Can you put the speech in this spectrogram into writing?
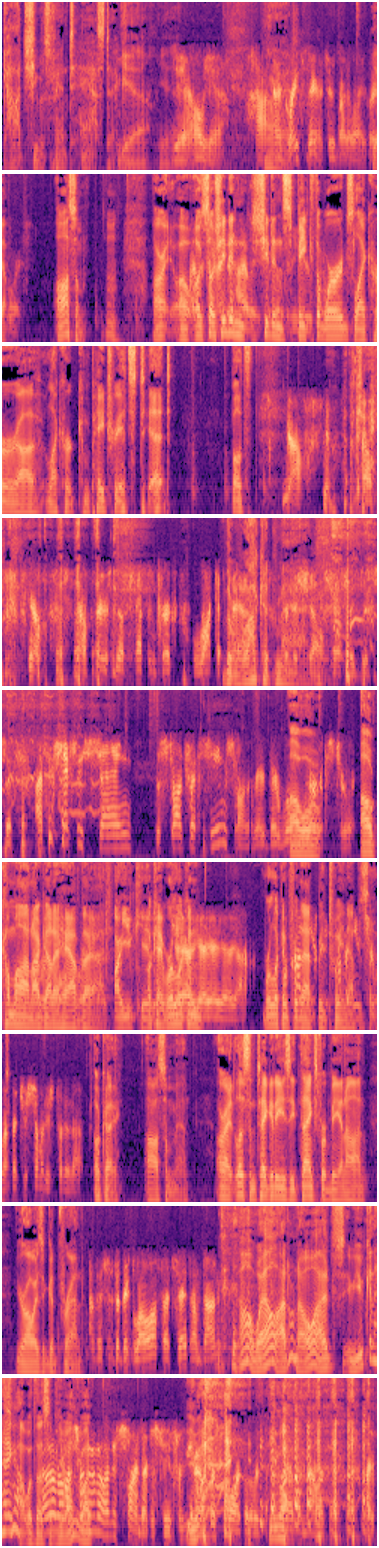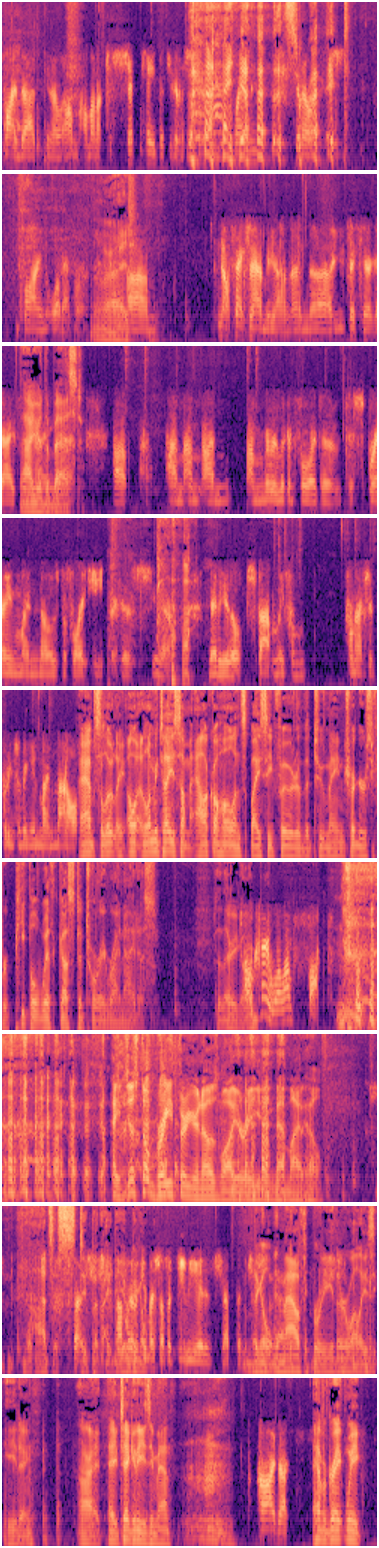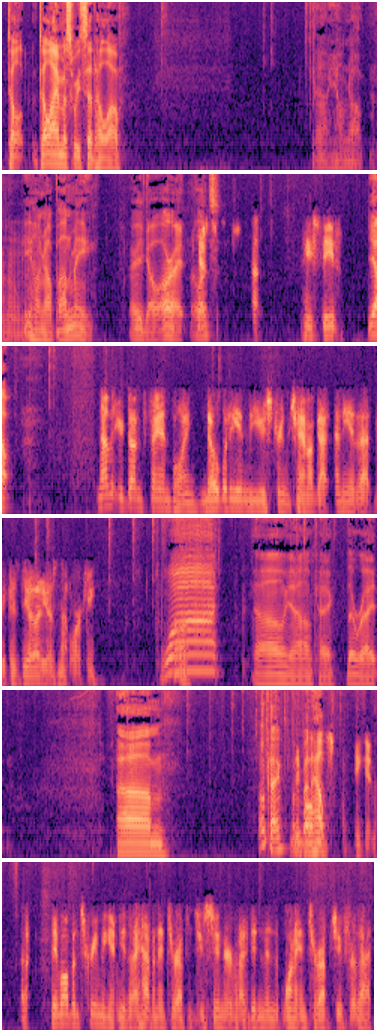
God, she was fantastic. Yeah, yeah. Yeah. Oh, yeah. Hot. And right. great singer too, by the way. Great Yep. voice. Awesome. All right. Oh, oh, so she didn't she didn't those of you speak the words like her uh, like her compatriots did. Both No, no, no, no. There's no Captain Kirk Rocket The Man Rocket in the Man. show. Yes, they did say- I think she actually sang the Star Trek theme song. They, they wrote Oh, lyrics to it. oh, come on! I gotta have that. Are you kidding? Okay, we're yeah, looking. Yeah, yeah, yeah, yeah. We're looking Look for that between look YouTube. episodes. I bet you somebody's put it up. Okay, awesome, man. All right, listen, take it easy. Thanks for being on. You're always a good friend. Uh, This is the big blow off. That's it. I'm done. Oh well, I don't know. I, you can hang out with us no, if no, you no, want. You no, want? no, no, it's fine, Dr. Steve. You, You know, first of all, I thought it was You want- bad, and now it's, I find that, you know, I'm, I'm on a cassette tape that you're going to send. Yeah, that's you know, right. it's fine, whatever. All right. Um, no, thanks for having me on, and uh, you take care, guys. Ah, you're And the I, uh, best. Uh, I'm, I'm, I'm, I'm really looking forward to, to spraying my nose before I eat because you know maybe it'll stop me from from actually putting something in my mouth. Absolutely. Oh, and let me tell you something. Alcohol and spicy food are the two main triggers for people with gustatory rhinitis. So there you go. Okay, well I'm fucked. Hey, just don't breathe through your nose while you're eating. That might help. That's a stupid idea. I'm going to Big give old, myself a deviated septum. big old mouth breather while he's eating. All right. Hey, take it easy, man. All right, Doc. Have a great week. Tell tell Imus we said hello. Oh, he hung up. he hung up on me. There you go. All right. Let's. Hey, Steve. Yep. Now that you're done fanboying, nobody in the Ustream channel got any of that because the audio is not working. What? Oh yeah. Okay. They're right. Um. Okay. Would have They've been all help. screaming at me that- They've all been screaming at me that I haven't interrupted you sooner, but I didn't want to interrupt you for that.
